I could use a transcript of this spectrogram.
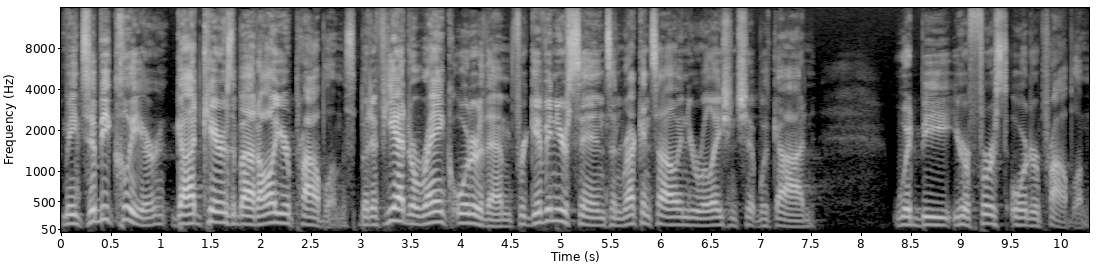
I mean, to be clear, God cares about all your problems, but if He had to rank order them, forgiving your sins and reconciling your relationship with God would be your first order problem,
